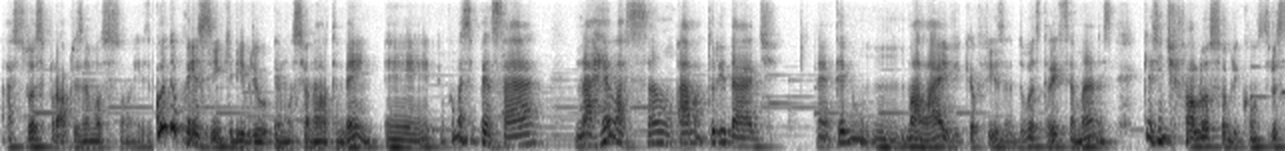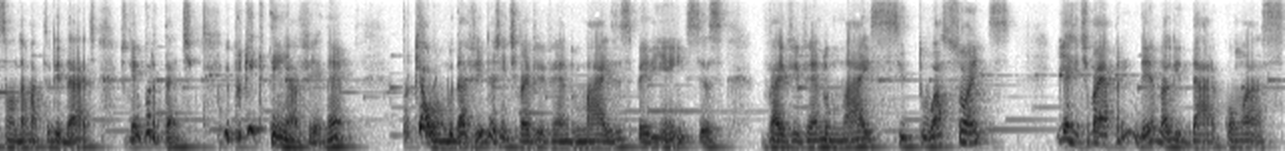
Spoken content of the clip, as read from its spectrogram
as suas próprias emoções. Quando eu penso em equilíbrio emocional também, é, eu começo a pensar na relação à maturidade. É, teve um, uma live que eu fiz há duas, três semanas que a gente falou sobre construção da maturidade. Acho que é importante. E por que, que tem a ver, né? Porque ao longo da vida a gente vai vivendo mais experiências, vai vivendo mais situações e a gente vai aprendendo a lidar com as,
